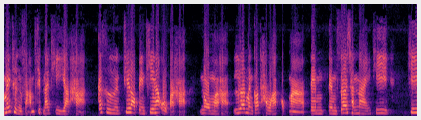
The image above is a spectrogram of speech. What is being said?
ไม่ถึงสามสิบนาทีอะค่ะ ก็คือที่เราเป็นที่หน้าอกอะค่ะ นมอะค่ะเลือดมันก็ทะลักออกมา เต็มเต็มเสื้อชั้นในที่ที่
